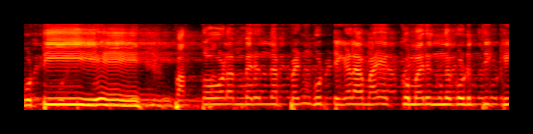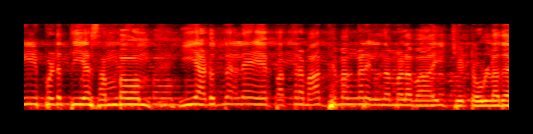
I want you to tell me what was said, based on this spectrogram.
കുട്ടിയെ പത്തോളം വരുന്ന പെൺകുട്ടികളെ മയക്കുമരുന്ന് കൊടുത്തി കീഴ്പ്പെടുത്തിയ സംഭവം ഈ അടുത്തല്ലേ പത്രമാധ്യമങ്ങളിൽ നമ്മൾ വായിച്ചിട്ടുള്ളത്.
